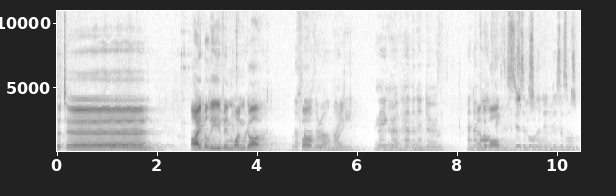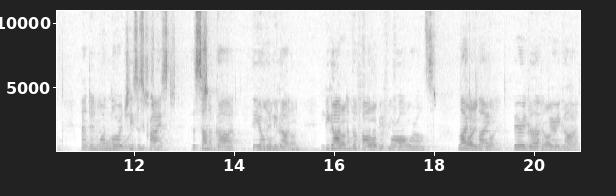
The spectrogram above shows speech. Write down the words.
us attend. I believe in one God, the Father Almighty, maker of heaven and earth, and of, all things visible and invisible, invisible, and in one Lord Jesus Christ, the Son of God, the only begotten, begotten of the Father before all worlds, light of light, very God of very God,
